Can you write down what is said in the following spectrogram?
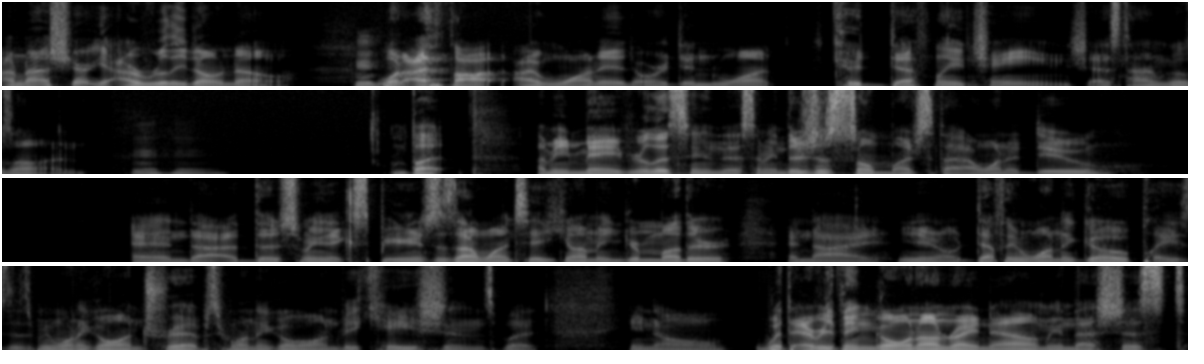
I'm not sure yet. I really don't know what I thought I wanted or didn't want could definitely change as time goes on. Mhm. But I mean, May, if you're listening to this, I mean, there's just so much that I want to do. and uh, there's so many experiences I want to take you. I mean, your mother and I, you know, definitely want to go places. We want to go on trips. We want to go on vacations. But you know, with everything going on right now, I mean, that's just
